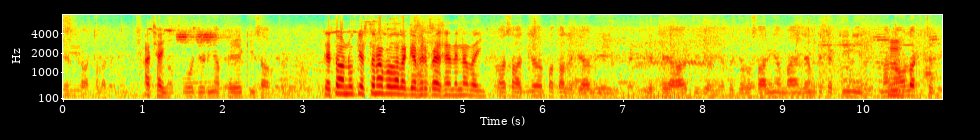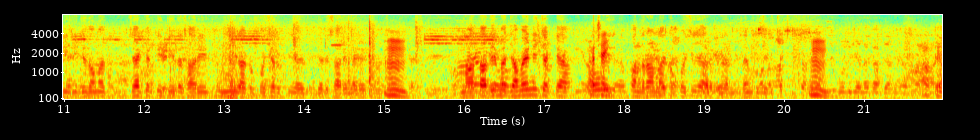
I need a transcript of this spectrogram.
1 8 ਲੱਖ ਦੀਆਂ। ਅੱਛਾ ਜੀ। ਉਹ ਜਿਹੜੀਆਂ ਫੇਕ ਹੀ ਸਾਬਤ ਹੋਈਆਂ ਤੇ ਤੁਹਾਨੂੰ ਕਿਸ ਤਰ੍ਹਾਂ ਪਤਾ ਲੱਗਿਆ ਫਿਰ ਪੈਸਿਆਂ ਦੇ ਇਹਨਾਂ ਦਾ ਜੀ? ਬਸ ਅੱਜ ਪਤਾ ਲੱਗਿਆ ਵੀ ਇੱਥੇ ਆਹ ਚੀਜ਼ ਹੋਈ ਹੈ ਤੇ ਜਦੋਂ ਸਾਰੀਆਂ ਮੈਂ ਲਿਮਟ ਚੱਕੀ ਨਹੀਂ ਮੈਂ 9 ਲੱਖ ਚੱਕੀ ਸੀ। ਜਦੋਂ ਮੈਂ ਚੈੱਕ ਕੀਤੀ ਤਾਂ ਸਾਰੀ 19 ਲੱਖ ਕੁਛ ਰੁਪਏ ਜਿਹੜੇ ਸਾਰੇ ਮੇਰੇ ਹੂੰ। ਮਾਤਾ ਦੀ ਮੈਂ ਜਮਾ ਹੀ ਨਹੀਂ ਚੱਕਿਆ। ਉਹ ਅੱਛਾ ਵੀ ਜੀ। 15 ਲੱਖ ਕੁਛ ਹਜ਼ਾਰ ਰੁਪਏ ਲਿਮਟ ਜਿਹੜੀ ਚੱਕੀ ਹੂੰ। ਓਕੇ।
